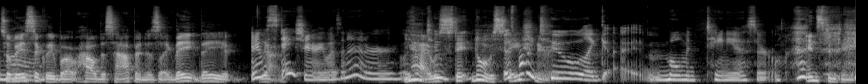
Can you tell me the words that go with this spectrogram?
So No. basically, about how this happened is like they they. And it was yeah. stationary, wasn't it? Or was Yeah, it, it was too- sta- no, it was stationary. It was probably too like uh, momentaneous or Instantaneous.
